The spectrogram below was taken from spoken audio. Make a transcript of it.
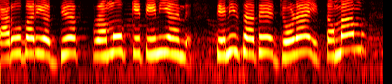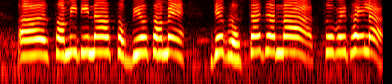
કારોબારી અધ્યક્ષ, પ્રમુખ કે તેની તેની સાથે જોડાયેલ તમામ સમિતિના સભ્યો સામે જે ભ્રષ્ટાચારના આક્ષેપો થયેલા,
